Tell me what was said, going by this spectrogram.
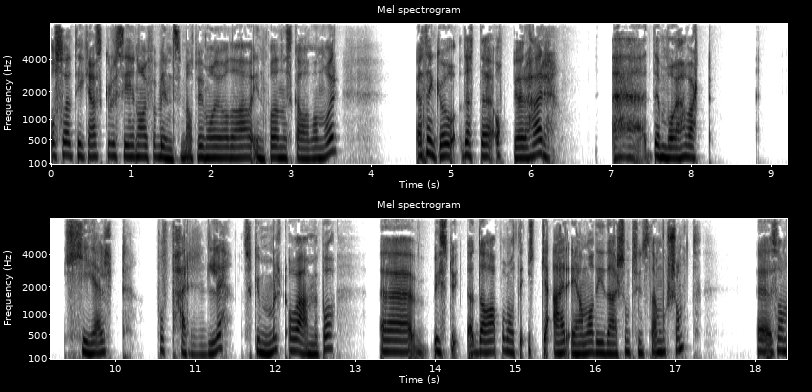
også en ting jeg skulle si nå i forbindelse med at vi må jo da inn på denne skalaen vår. Jeg tenker jo dette oppgjøret her, eh, det må jo ha vært helt forferdelig skummelt å være med på, eh, hvis du da på en måte ikke er en av de der som syns det er morsomt. Eh, som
